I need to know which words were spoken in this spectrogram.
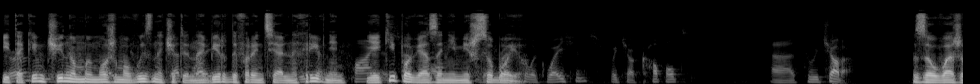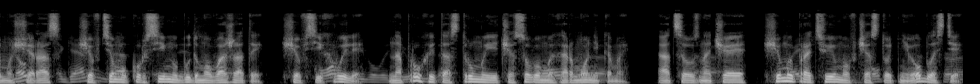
і таким чином ми можемо визначити набір диференціальних рівнянь, які пов'язані між собою. Зауважимо ще раз, що в цьому курсі ми будемо вважати, що всі хвилі, напруги та струми є часовими гармоніками, а це означає, що ми працюємо в частотній області,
